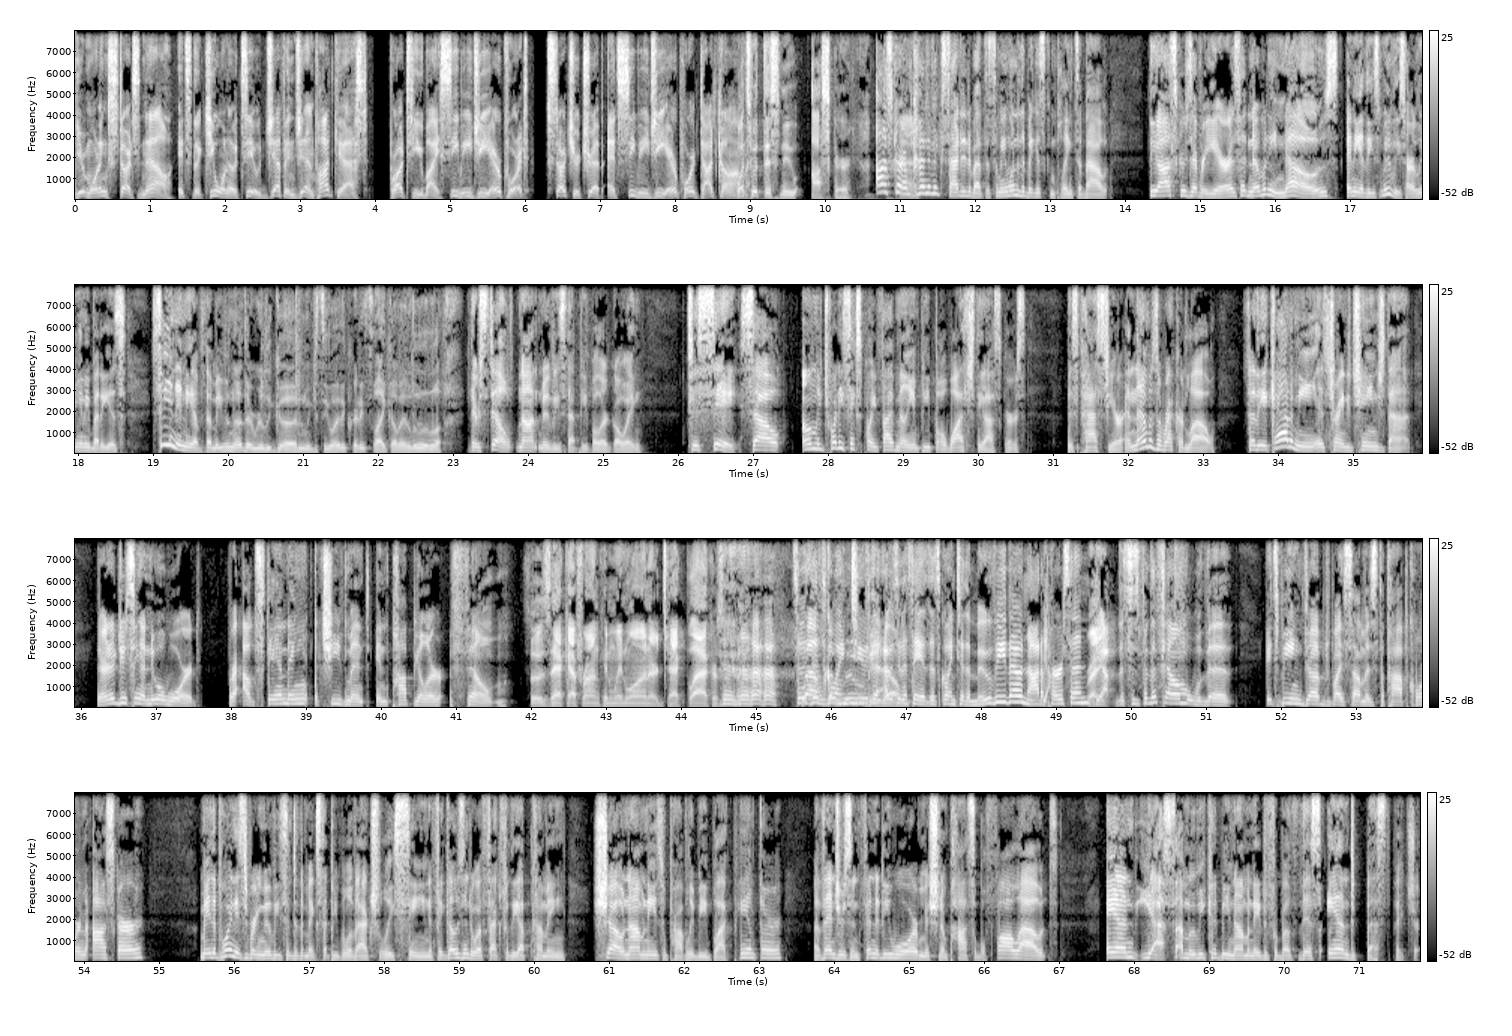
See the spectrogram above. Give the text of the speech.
Your morning starts now. It's the Q102 Jeff and Jen podcast brought to you by CVG Airport. Start your trip at CVGAirport.com. What's with this new Oscar? Oscar, I'm kind of excited about this. I mean, one of the biggest complaints about the Oscars every year is that nobody knows any of these movies. Hardly anybody has seen any of them, even though they're really good and we can see why the critics like them. And blah, blah, blah. they're still not movies that people are going to see. So only 26.5 million people watched the Oscars this past year, and that was a record low. So the Academy is trying to change that. They're introducing a new award for outstanding achievement in popular film. So Zac Efron can win one, or Jack Black, or something. So Well, is this the going to movie, the? I was going to say, is this going to the movie though, not a person? Right. Yeah, this is for the film. The it's being dubbed by some as the popcorn Oscar. I mean, the point is to bring movies into the mix that people have actually seen. If it goes into effect for the upcoming show, nominees will probably be Black Panther, Avengers: Infinity War, Mission Impossible: Fallout, and yes, a movie could be nominated for both this and Best Picture.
